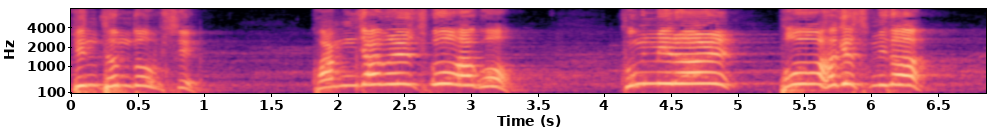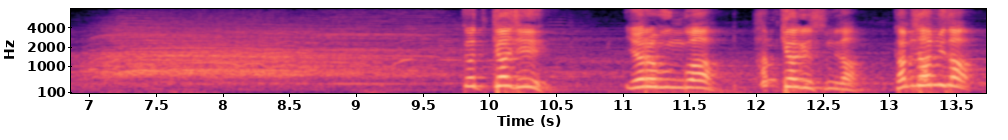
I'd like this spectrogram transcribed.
빈틈도 없이 광장을 수호하고 국민을 보호하겠습니다. 끝까지 여러분과 함께하겠습니다. 감사합니다.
